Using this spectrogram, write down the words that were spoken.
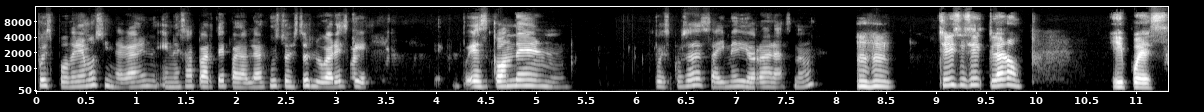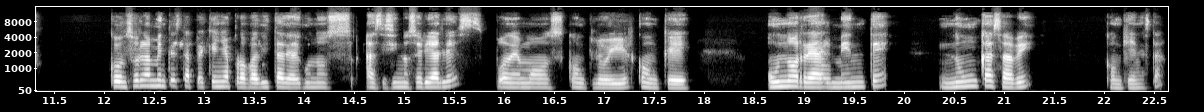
pues podríamos indagar en, en esa parte para hablar justo de estos lugares que esconden pues cosas ahí medio raras, ¿no? Sí, sí, sí, claro. Y pues con solamente esta pequeña probadita de algunos asesinos seriales, podemos concluir con que uno realmente nunca sabe con quién está,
